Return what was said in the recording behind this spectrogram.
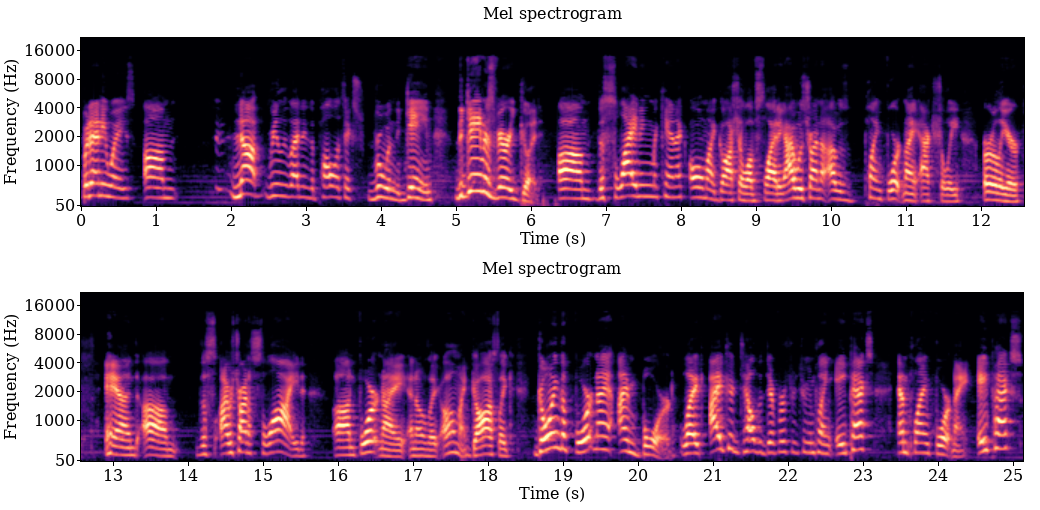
But anyways, um, not really letting the politics ruin the game. The game is very good. Um, the sliding mechanic, oh my gosh, I love sliding. I was trying to, I was playing Fortnite actually earlier, and um, this, I was trying to slide on Fortnite and I was like, oh my gosh, like going to Fortnite, I'm bored. Like I could tell the difference between playing Apex and playing Fortnite. Apex,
